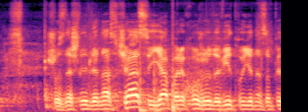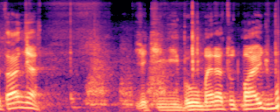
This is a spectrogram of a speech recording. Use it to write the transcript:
що знайшли для нас час. І я переходжу до відповіді на запитання, які ніби у мене тут мають бути.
